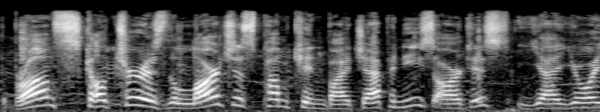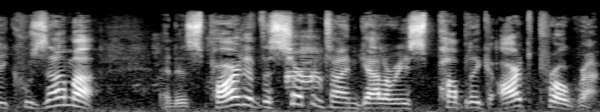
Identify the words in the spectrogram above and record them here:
The bronze sculpture is the largest pumpkin by Japanese artist Yayoi Kusama and is part of the Serpentine Gallery's public art program.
